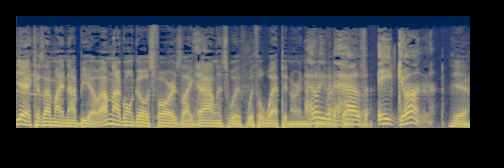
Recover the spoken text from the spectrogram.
yeah, because I might not be. able I'm not going to go as far as like violence with with a weapon or anything. I don't even like that, have but- a gun. yeah.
